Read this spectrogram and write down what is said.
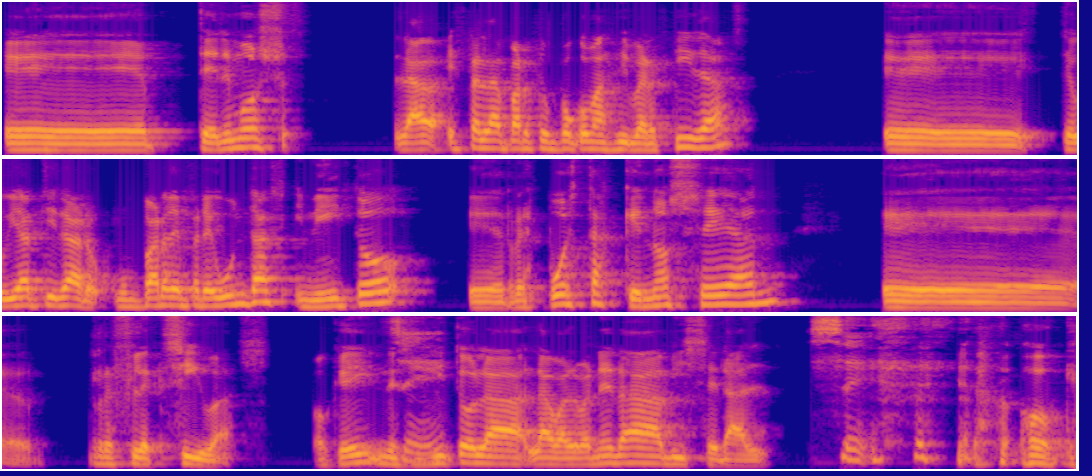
tenemos, esta es la parte un poco más divertida. te voy a tirar un par de preguntas y necesito respuestas que no sean reflexivas. ¿Ok? Necesito la, la balvanera visceral. Sí. ¿Ok?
